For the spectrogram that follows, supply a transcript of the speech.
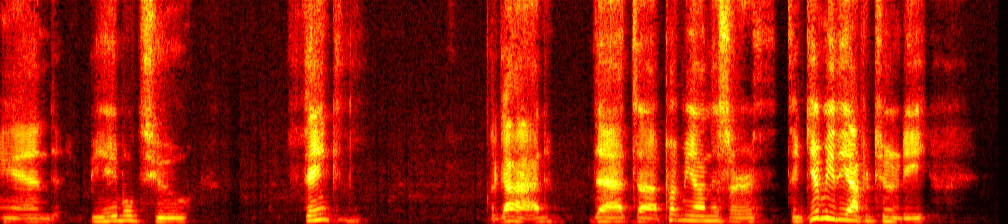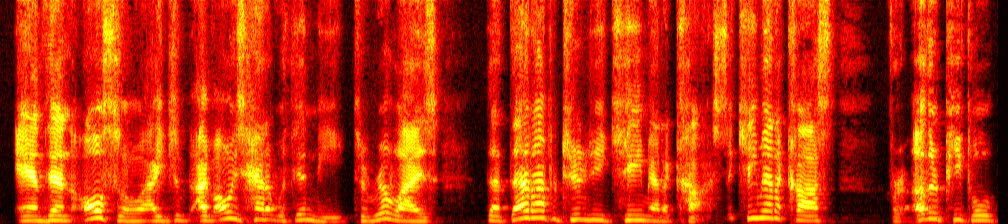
and be able to thank the God that uh, put me on this earth to give me the opportunity. And then also, I, I've always had it within me to realize that that opportunity came at a cost. It came at a cost for other people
